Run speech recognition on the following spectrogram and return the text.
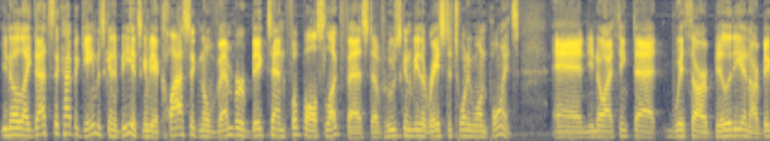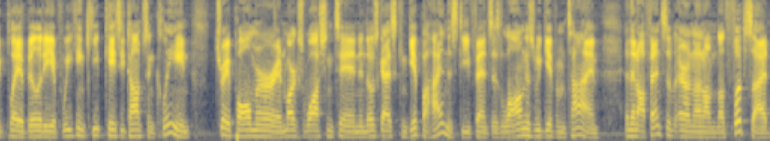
You know, like that's the type of game it's going to be. It's going to be a classic November Big Ten football slugfest of who's going to be the race to 21 points. And, you know, I think that with our ability and our big play ability, if we can keep Casey Thompson clean, Trey Palmer and Marcus Washington and those guys can get behind this defense as long as we give them time. And then offensive, or on, on the flip side,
